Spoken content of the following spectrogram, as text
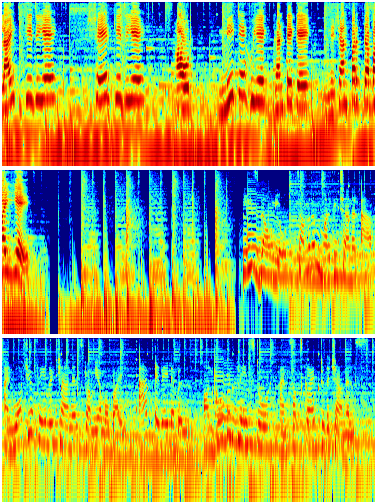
लाइक कीजिए, शेयर कीजिए और नीचे हुए घंटे के निशान पर दबाइए। Download Samaram multi-channel app and watch your favorite channels from your mobile. App available on Google Play Store and subscribe to the channels.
